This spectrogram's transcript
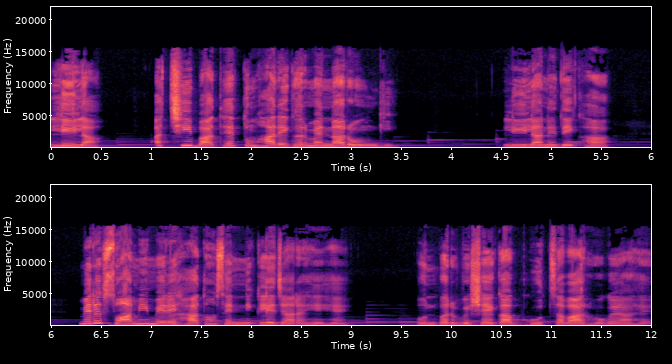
लीला, अच्छी बात है, तुम्हारे घर में न रोऊँगी। लीला ने देखा, मेरे स्वामी मेरे हाथों से निकले जा रहे हैं। उन पर विषय का भूत सवार हो गया है,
